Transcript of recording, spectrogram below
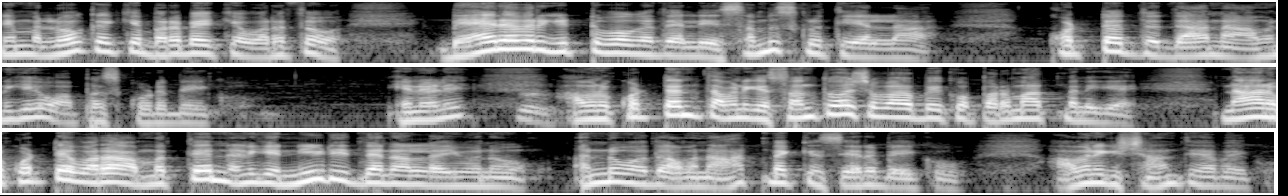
ನಿಮ್ಮ ಲೋಕಕ್ಕೆ ಬರಬೇಕೇ ಹೊರತು ಬೇರೆಯವ್ರಿಗೆ ಇಟ್ಟು ಹೋಗೋದಲ್ಲಿ ಸಂಸ್ಕೃತಿ ಅಲ್ಲ ಕೊಟ್ಟದ್ದು ದಾನ ಅವನಿಗೆ ವಾಪಸ್ ಕೊಡಬೇಕು. ಏನು ಹೇಳಿ? ಅವನು ಕೊಟ್ಟಂತ ಅವನಿಗೆ ಸಂತೋಷವಾಗಬೇಕು ಪರಮಾತ್ಮನಿಗೆ. ನಾನು ಕೊಟ್ಟೆ ವರ ಮತ್ತೆ ನನಗೆ ನೀಡಿದ್ದೇನಲ್ಲ ಇವನು. ಅನ್ನುವುದು ಅವನ ಆತ್ಮಕ್ಕೆ ಸೇರಬೇಕು, ಅವನಿಗೆ ಶಾಂತಿ ಆಗಬೇಕು.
